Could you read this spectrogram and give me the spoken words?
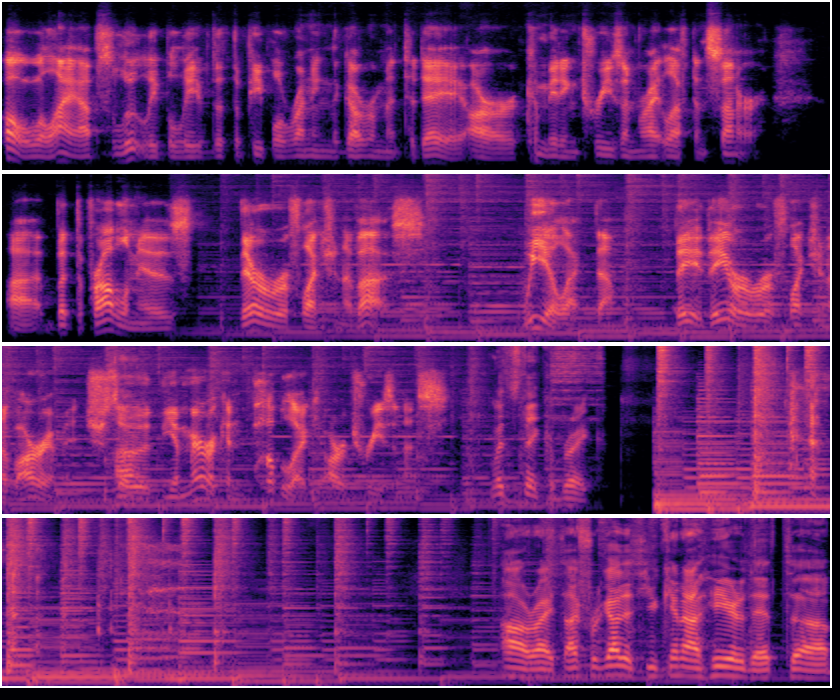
Oh, well, I absolutely believe that the people running the government today are committing treason right, left, and center. Uh, but the problem is they're a reflection of us. We elect them. They, they are a reflection of our image. So Ah. the American public are treasonous. Let's take a break. All right, I forgot that you cannot hear that uh,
